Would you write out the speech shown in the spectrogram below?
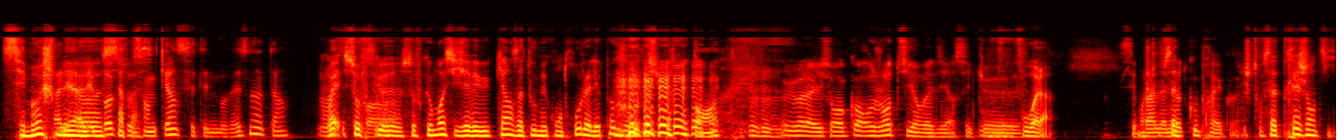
C'est moche, Allez, mais à euh, l'époque, ça passe. 75, c'était une mauvaise note. Hein. Ouais, sauf pas- que sauf que moi, si j'avais eu 15 à tous mes contrôles à l'époque, j'aurais été super content. Hein. Voilà, ils sont encore gentils, on va dire. C'est que Voilà. C'est Moi, je. Je trouve ça très gentil.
